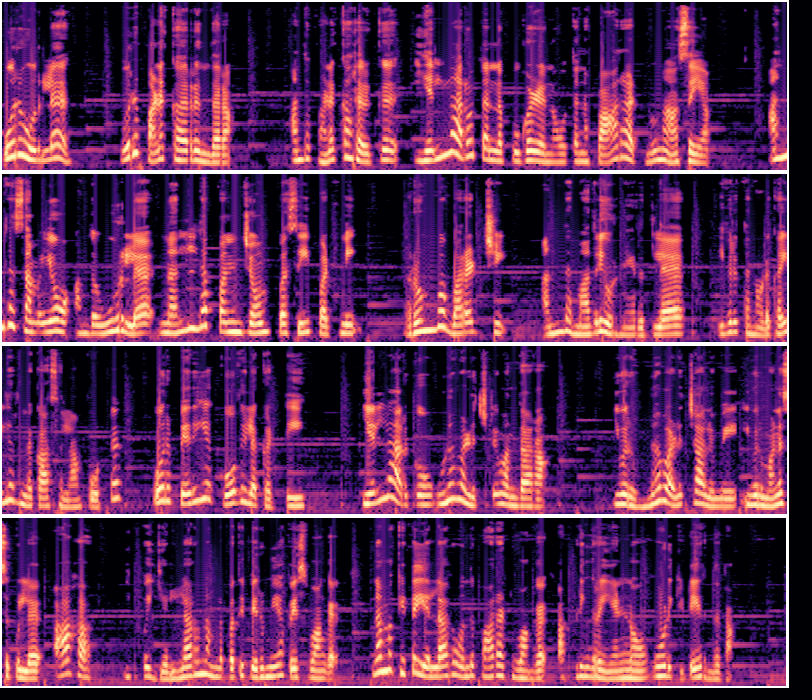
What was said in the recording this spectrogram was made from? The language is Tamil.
ஒரு ஊர்ல ஒரு பணக்காரர் இருந்தாராம். அந்த பணக்காரருக்கு எல்லாரும் தன்னை புகழணும் தன்னை பாராட்டணும்னு ஆசையாம். அந்த சமயம் அந்த ஊர்ல நல்ல பஞ்சம் பசி பட்னி ரொம்ப வறட்சி அந்த மாதிரி ஒரு நேரத்துல இவர் தன்னோட கையில இருந்த காசெல்லாம் போட்டு ஒரு பெரிய கோவிலை கட்டி எல்லாருக்கும் உணவளிச்சுட்டு வந்தாராம். இவர் உணவளிச்சாலுமே இவர் மனசுக்குள்ள ஆஹா இப்போ எல்லாரும் நம்மளை பற்றி பெருமையாக பேசுவாங்க. நம்ம கிட்ட எல்லாரும் வந்து பாராட்டுவாங்க அப்படிங்கிற எண்ணம் ஓடிக்கிட்டே இருந்ததான்.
